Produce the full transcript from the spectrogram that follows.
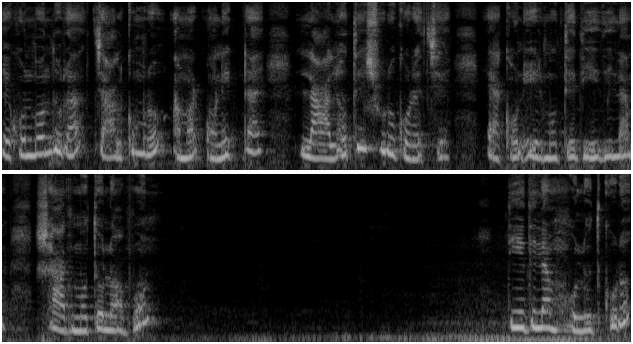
দেখুন বন্ধুরা, চাল কুমড়ো আমার অনেকটাই লাল হতে শুরু করেছে। এখন এর মধ্যে দিয়ে দিলাম স্বাদ মতো লবণ। দিয়ে দিলাম হলুদ গুঁড়ো।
